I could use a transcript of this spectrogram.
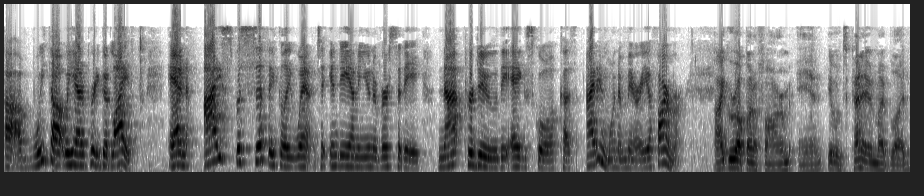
um, we thought we had a pretty good life. And I specifically went to Indiana University, not Purdue, the egg school, because I didn't want to marry a farmer. I grew up on a farm, and it was kind of in my blood.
